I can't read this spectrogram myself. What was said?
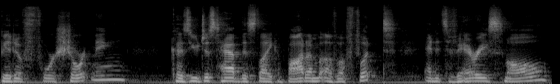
bit of foreshortening because you just have this like bottom of a foot and it's very small.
